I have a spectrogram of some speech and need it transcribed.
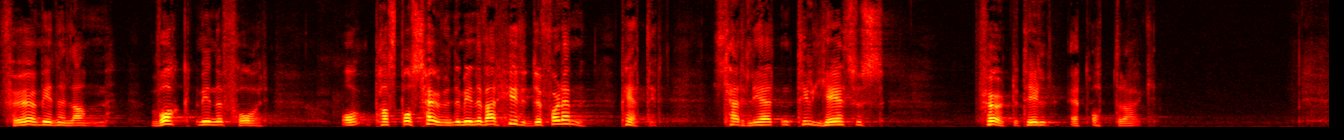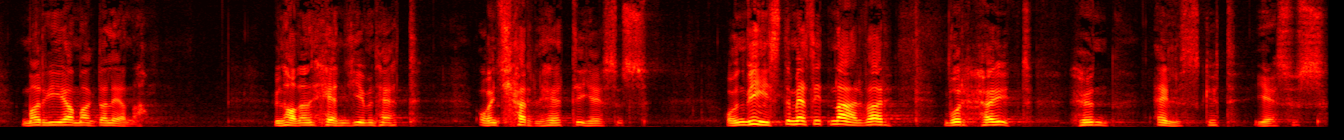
fø mine lam, vokt mine får.' Og pass på sauene mine, vær hyrde for dem, Peter. Kjærligheten til Jesus førte til et oppdrag. Maria Magdalena hun hadde en hengivenhet og en kjærlighet til Jesus. Og hun viste med sitt nærvær hvor høyt hun elsket Jesus.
